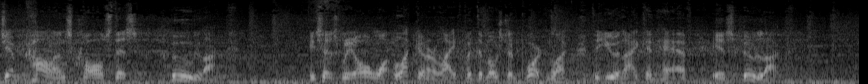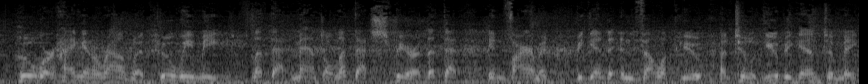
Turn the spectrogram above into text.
Jim Collins calls this who luck. He says we all want luck in our life, but the most important luck that you and I can have is who luck. Who we're hanging around with, who we meet. Let that mantle, let that spirit, let that environment begin to envelop you until you begin to make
